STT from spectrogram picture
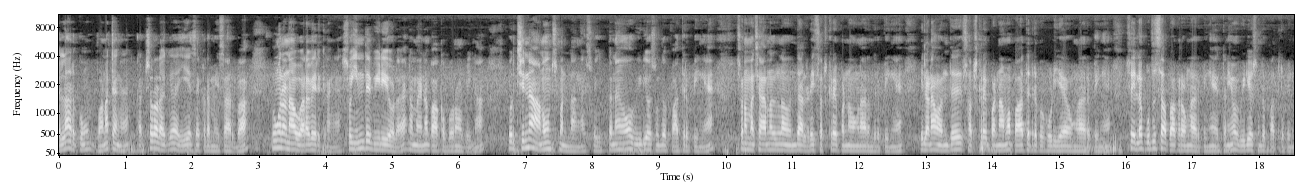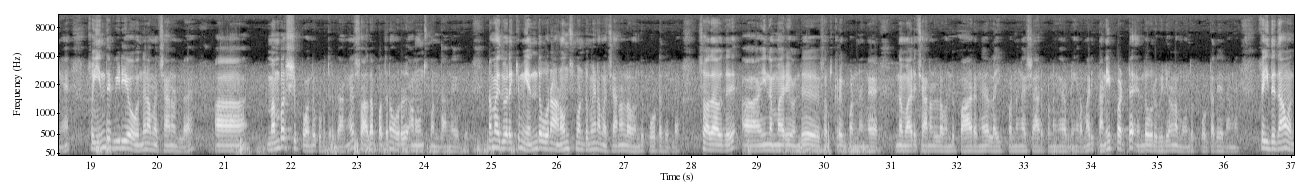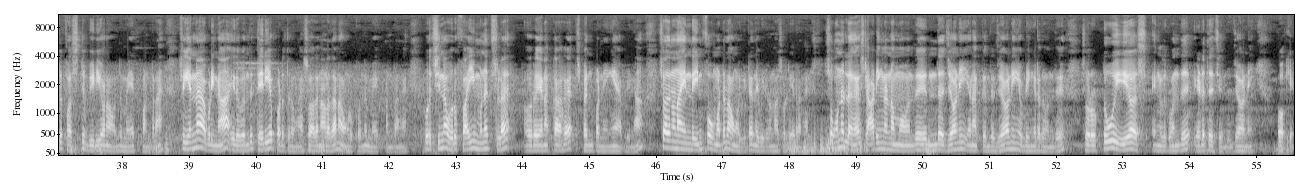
எல்லாருக்கும் வணக்கங்க. கற்றோரழகு IAS academy சார்பாக இவங்களை நான் வரவேற்கிறேங்க. ஸோ இந்த வீடியோவில் நம்ம என்ன பார்க்க போகிறோம் அப்படின்னா ஒரு சின்ன அனௌன்ஸ்மெண்ட் தாங்க. ஸோ இத்தனையோ வீடியோஸ் வந்து பார்த்துருப்பீங்க. ஸோ நம்ம சேனலில் வந்து ஆல்ரெடி சப்ஸ்கிரைப் பண்ணவங்களா இருந்திருப்பீங்க. இல்லைனா வந்து சப்ஸ்கிரைப் பண்ணாமல் பார்த்துட்டு இருக்கக்கூடியவங்களா இருப்பீங்க. ஸோ இல்லை புதுசாக பார்க்குறவங்களா இருப்பீங்க. எத்தனையோ வீடியோஸ் வந்து பார்த்துருப்பீங்க. ஸோ இந்த வீடியோ வந்து நம்ம சேனலில் மெம்பர்ஷிப் வந்து கொடுத்துருக்காங்க. ஸோ அதை பற்றின ஒரு அனௌன்ஸ்மெண்ட் தாங்க இது. நம்ம இது வரைக்கும் எந்த ஒரு அனௌன்ஸ்மெண்ட்டுமே நம்ம சேனலில் வந்து போட்டதில்லை. ஸோ அதாவது இந்த மாதிரி வந்து சப்ஸ்கிரைப் பண்ணுங்கள் இந்த மாதிரி சேனலில் வந்து பாருங்கள் லைக் பண்ணுங்கள் ஷேர் பண்ணுங்கள் அப்படிங்கிற மாதிரி தனிப்பட்ட எந்த ஒரு வீடியோ நம்ம வந்து போட்டதே இல்லைங்க. ஸோ இதுதான் வந்து ஃபஸ்ட்டு வீடியோ நான் வந்து மேக் பண்ணுறேன் ஸோ என்ன அப்படின்னா இது வந்து தெரியப்படுத்துகிறோங்க ஸோ அதனால தான் நான் உங்களுக்கு வந்து மேக் பண்ணுறேங்க ஒரு சின்ன ஒரு ஃபைவ் மினிட்ஸில் ஒரு எனக்காக ஸ்பெண்ட் பண்ணீங்க அப்படின்னா ஸோ அதில் நான் இந்த இன்ஃபோ மட்டும் நான் உங்ககிட்ட இந்த வீடியோ நான் சொல்லிடுறேங்க. ஸோ ஒன்றும் இல்லைங்க. ஸ்டார்டிங்கில் நம்ம வந்து இந்த ஜேர்னி எனக்கு இந்த ஜேர்னி அப்படிங்கிறது வந்து ஸோ ஒரு டூ இயர்ஸ் எங்களுக்கு வந்து எடுத்துச்சு இந்த ஜேர்னி ஓகே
